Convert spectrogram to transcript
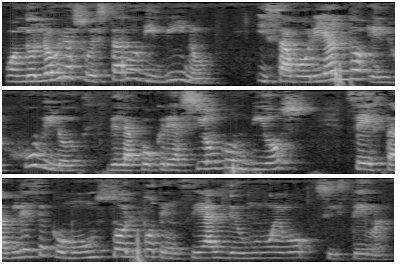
cuando logra su estado divino y saboreando el júbilo de la cocreación con Dios, se establece como un sol potencial de un nuevo sistema.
